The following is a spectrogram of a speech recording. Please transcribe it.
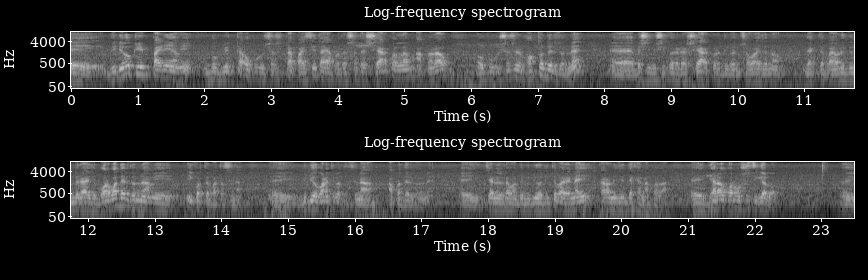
এই ভিডিও ক্লিপ পাইনি আমি বুবলিকটা অপু বিশ্বাসটা পাইছি, তাই আপনাদের সাথে শেয়ার করলাম। আপনারাও অপু বিশ্বাসের ভক্তদের জন্য বেশি বেশি করে এটা শেয়ার করে দিবেন, সবাই যেন দেখতে পায়। অনেকদিন ধরে যে বরবাদের জন্য আমি ই করতে পারতেছি না, এই ভিডিও বানাতে পারতেছি না আপনাদের জন্য। এই চ্যানেলটা আমাদের ভিডিও দিতে পারে নাই, কারণ এই যে দেখেন আপনারা, এই ঘেরাও কর্মসূচি গেল। এই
